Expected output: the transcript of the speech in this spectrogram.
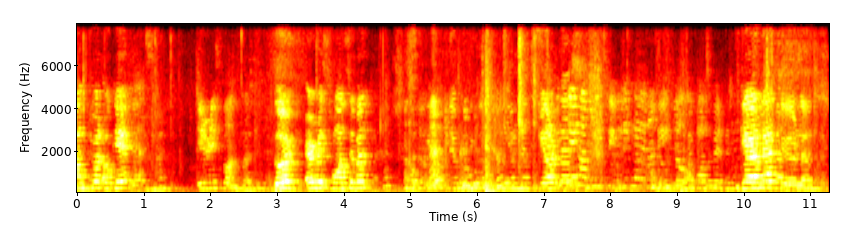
punctual okay irresponsible. Good. Irresponsible. Careless. Careless.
